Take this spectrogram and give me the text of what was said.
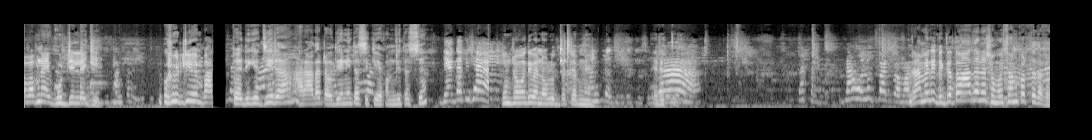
অভাব নাই গুড্ডির লাগি। গুড্ডি ভাত তো এদিকে জিরা আর আদাটাও দিয়ে নিতেছে কি এখন দিতেছে? কোন সময় দিবেন? হলুদ বেটে আপনি? আমার গ্রামের দিকটা তো আজানের সময় স্নান করতে থাকে।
